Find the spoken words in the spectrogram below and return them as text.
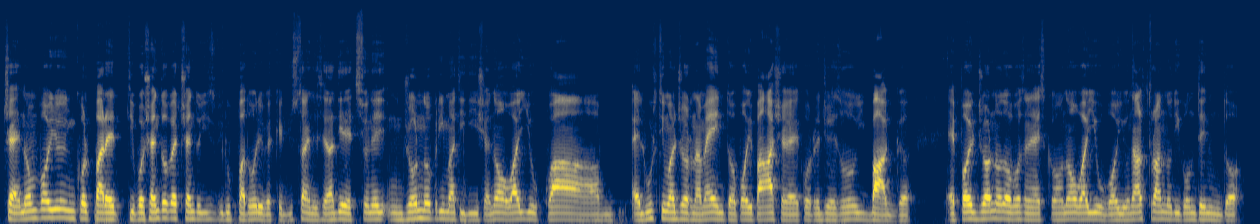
Cioè, non voglio incolpare tipo 100% gli sviluppatori perché giustamente se la direzione un giorno prima ti dice no, Waiu, qua è l'ultimo aggiornamento, poi pace, correggere solo i bug e poi il giorno dopo se ne escono no, Waiu, voglio un altro anno di contenuto.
